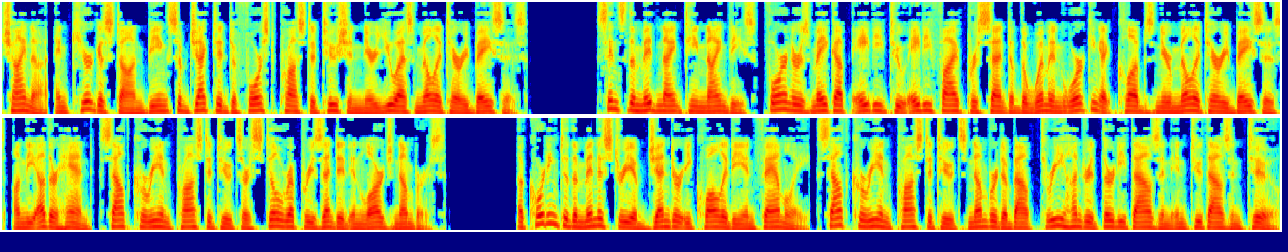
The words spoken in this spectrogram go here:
China, and Kyrgyzstan being subjected to forced prostitution near U.S. military bases. Since the mid-1990s, foreigners make up 80–85% of the women working at clubs near military bases, on the other hand, South Korean prostitutes are still represented in large numbers. According to the Ministry of Gender Equality and Family, South Korean prostitutes numbered about 330,000 in 2002.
